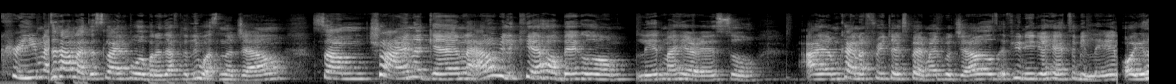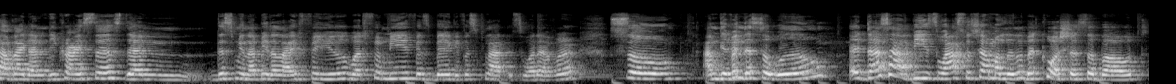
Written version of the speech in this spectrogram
cream. I did have like a slide hole but it definitely wasn't a gel. So I'm trying again. Like I don't really care how big or laid my hair is so I am kind of free to experiment with gels. If you need your hair to be laid or you have an identity crisis, then this may not be the life for you. But for me, if it's big, if it's flat, it's whatever. So I'm giving this a whirl. It does have beeswax, which I'm a little bit cautious about.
